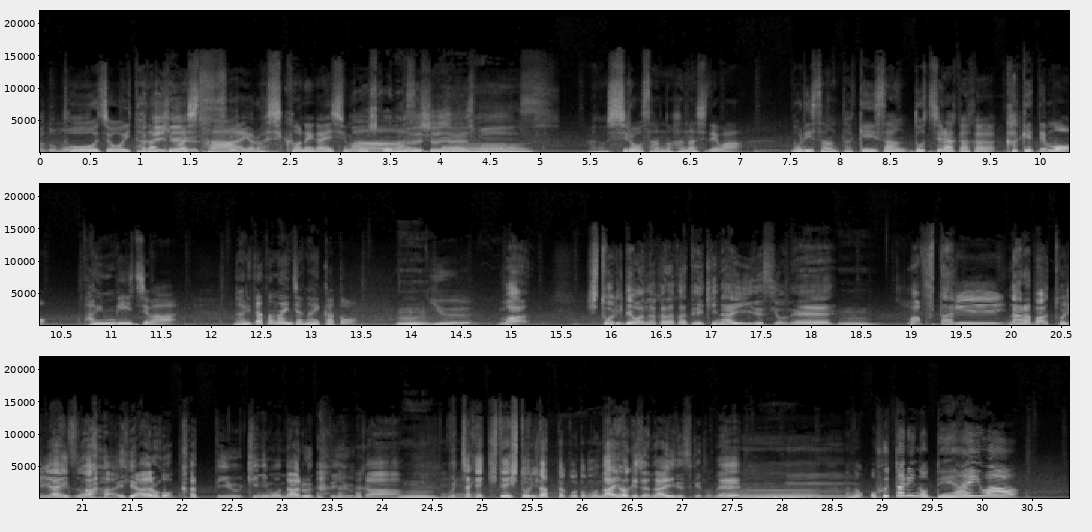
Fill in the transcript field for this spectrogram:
登場いただきました。よろしくお願いします。よろしくお願いします。あのしろさんの話ではのりさん武井さんどちらかが欠けてもパインビーチは成り立たないんじゃないかという、うん、まあ一人ではなかなかできないですよね。うん。まあ、2人ならばとりあえずはやろうかっていう気にもなるっていうか、うん、ぶっちゃけ来て1人だったこともないわけじゃないですけどね。あのお二人の出会いは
